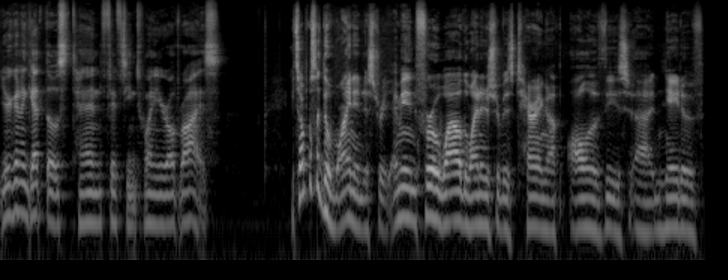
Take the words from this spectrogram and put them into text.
you're going to get those 10, 15, 20 year old ryes. It's almost like the wine industry. I mean, for a while, the wine industry was tearing up all of these uh, native.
